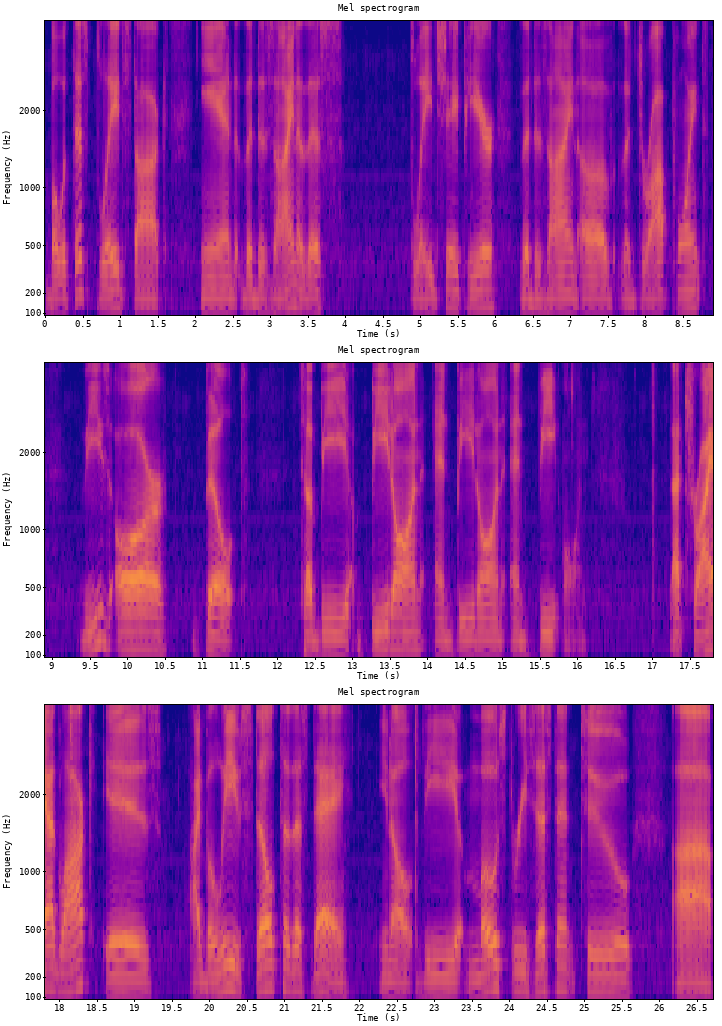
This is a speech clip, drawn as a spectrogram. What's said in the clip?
But with this blade stock and the design of this blade shape here, the design of the drop point. These are built to be beat on and beat on and beat on. That triad lock is, I believe, still to this day, you know, the most resistant to uh,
